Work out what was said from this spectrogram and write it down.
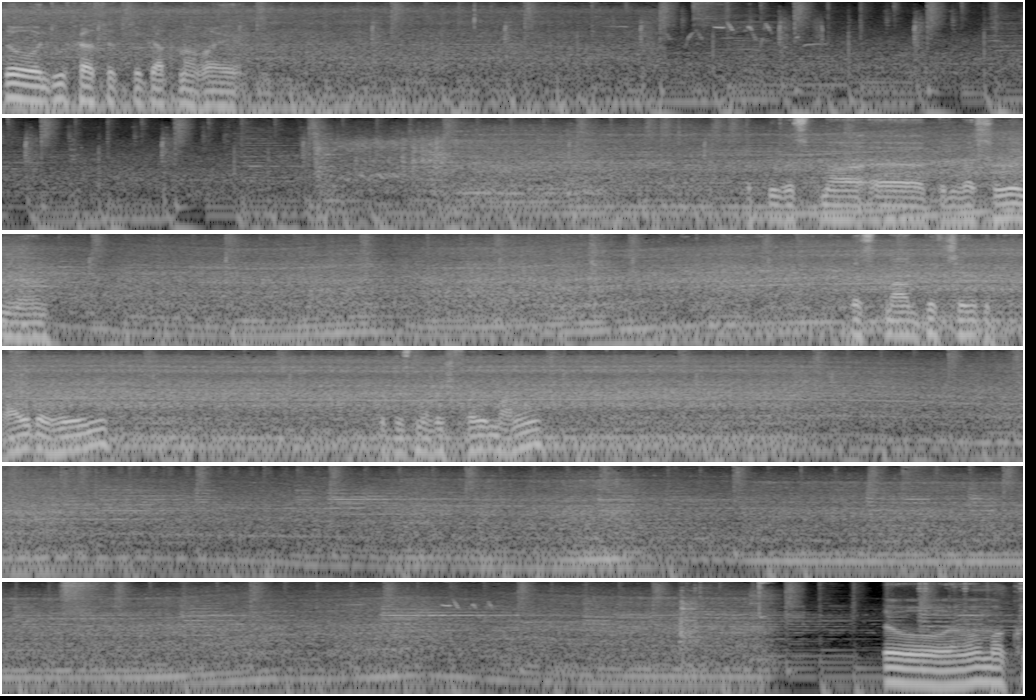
So, und du fährst jetzt zur Gärtnerei. Du wirst mal äh, ein bisschen was holen, ja. Wirst mal ein bisschen Getreide holen. Das mal richtig voll machen.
